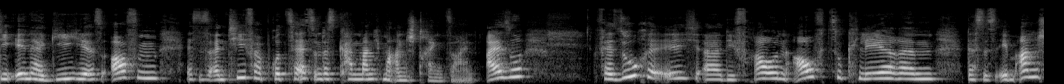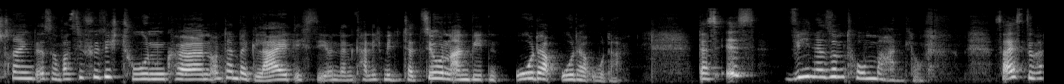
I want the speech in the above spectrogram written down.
die Energie hier ist offen, es ist ein tiefer Prozess und das kann manchmal anstrengend sein. Also versuche ich, äh, die Frauen aufzuklären, dass es eben anstrengend ist und was sie für sich tun können. Und dann begleite ich sie und dann kann ich Meditationen anbieten oder, oder, oder. Das ist wie eine Symptombehandlung. Das heißt, du,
